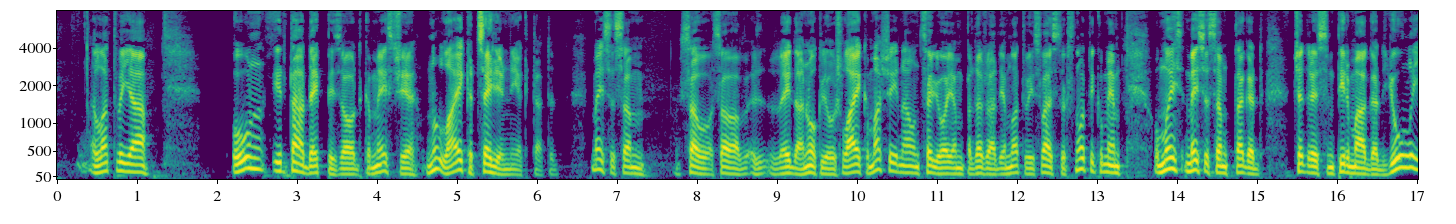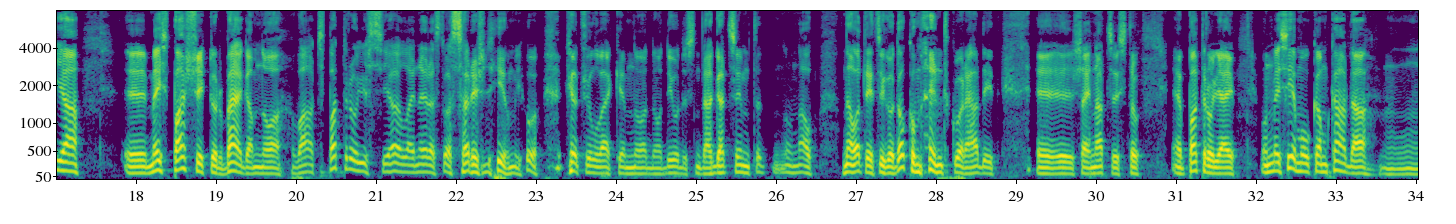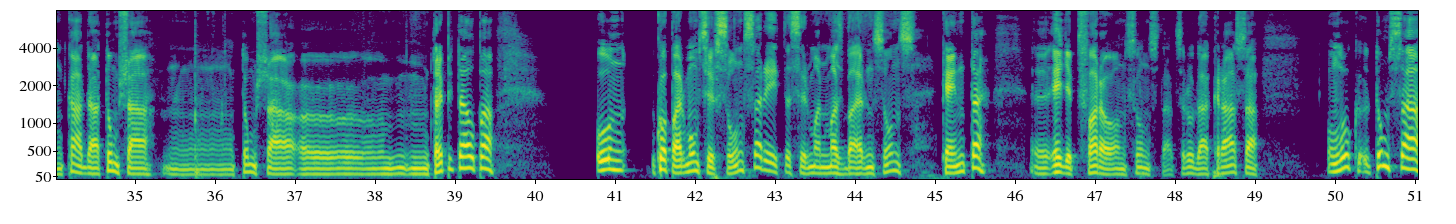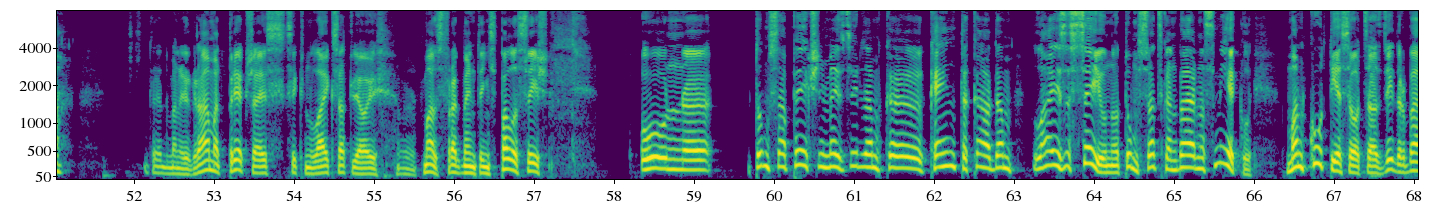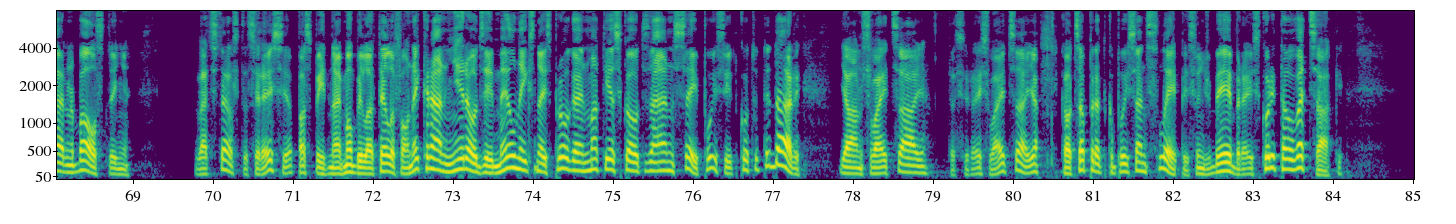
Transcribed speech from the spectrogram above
Latvijā. Un ir tāda epizode, ka mēs šie nu, laika ceļinieki, tātad mēs esam savu, savā veidā nokļuvuši laika mašīnā un ceļojam pa dažādiem Latvijas vēstures notikumiem. Mēs, mēs esam tagad 41. gada jūlijā. Uh, mēs paši tur bēgam no vācu patruļas, jā, lai nerastos sarežģījumi, jo, jo cilvēkiem no, no 20. gadsimta nu, nav, nav attiecīgo dokumentu, ko rādīt e, šai nacistu e, patruļai. Un mēs iemūkam kādā, mm, kādā tumšā mm, tumšā uh, trepitelpā. Un kopā ar mums ir suns arī, tas ir mans mazbērnu suns, Kenta, Eģiptes faraona suns, tāds rudā krāsā. Un lūk, tumsā, tad man ir grāmata priekšā, es cik nu laiks atļauj, mazas fragmentiņas palasīšu. Un uh, tumsā pēkšņi mēs dzirdam, ka Kenta kādam laiza seju no tumsas atskan bērna smiekli. Man kūti iesaucās dzidra bērna balstiņa. Vectēvs, tas ir es, ja paspīdināja mobilā telefona ekrānu, ieraudzīja melnīgs neizprogaini matieskaut zēnu seju. Puisīt, ko tu te dari? Jānis vaicāja, tas ir es vaicāju, ja kaut saprata, ka puisēns slēpjas, viņš bēbrējis, kur ir tavi vecāki?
